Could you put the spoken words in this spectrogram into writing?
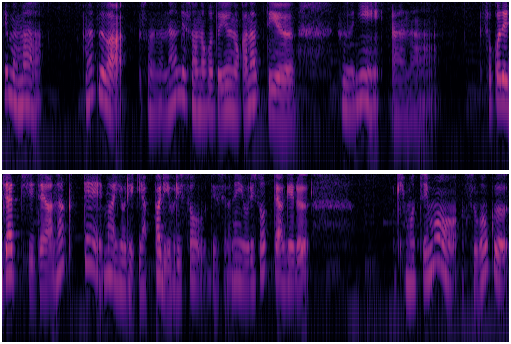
でもまあまずはそのなんでそんなこと言うのかなっていう風にあのそこでジャッジではなくて、まあ、よりやっぱり寄り添うですよね寄り添ってあげる気持ちもすごく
